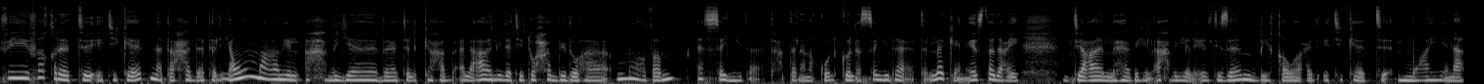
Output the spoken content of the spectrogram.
في فقرة إتيكيت نتحدث اليوم عن الأحذية ذات الكعب العالي التي تحبذها معظم السيدات حتى لا نقول كل السيدات لكن يستدعي انتعال هذه الأحذية الالتزام بقواعد إتيكيت معينة.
